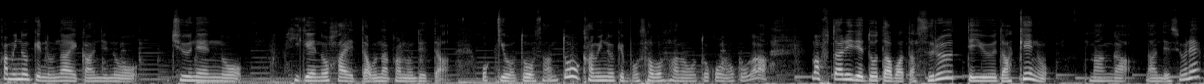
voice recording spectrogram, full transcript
髪の毛のない感じの中年のひげの生えたお腹の出た大きいお父さんと髪の毛ボサボサの男の子が、まあ、2人でドタバタするっていうだけの漫画なんですよね。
